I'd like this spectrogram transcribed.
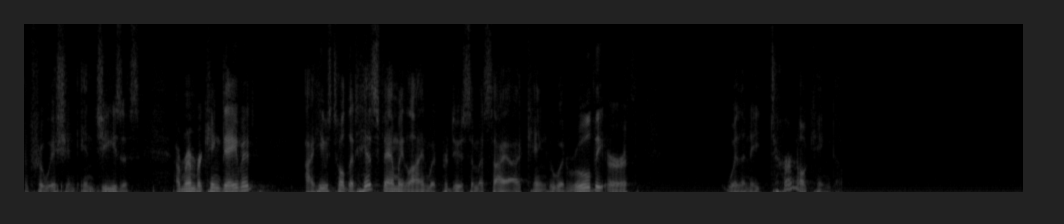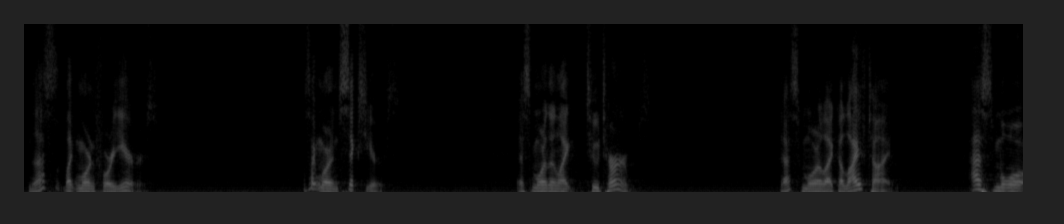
and fruition in Jesus. I remember King David uh, he was told that his family line would produce a Messiah, a king, who would rule the earth with an eternal kingdom. Now, that's like more than four years. That's like more than six years. That's more than like two terms. That's more like a lifetime. That's more.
